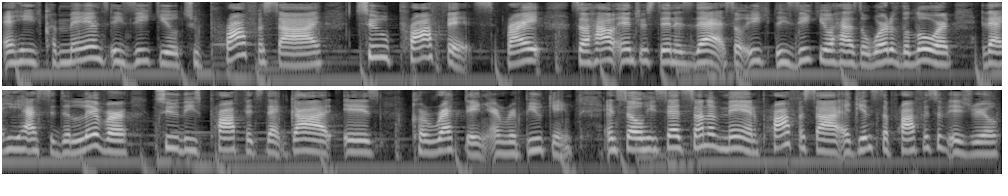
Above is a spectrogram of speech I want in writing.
and he commands Ezekiel to prophesy to prophets, right? So, how interesting is that? So, Ezekiel has the word of the Lord that he has to deliver to these prophets that God is correcting and rebuking. And so he said, Son of man, prophesy against the prophets of Israel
